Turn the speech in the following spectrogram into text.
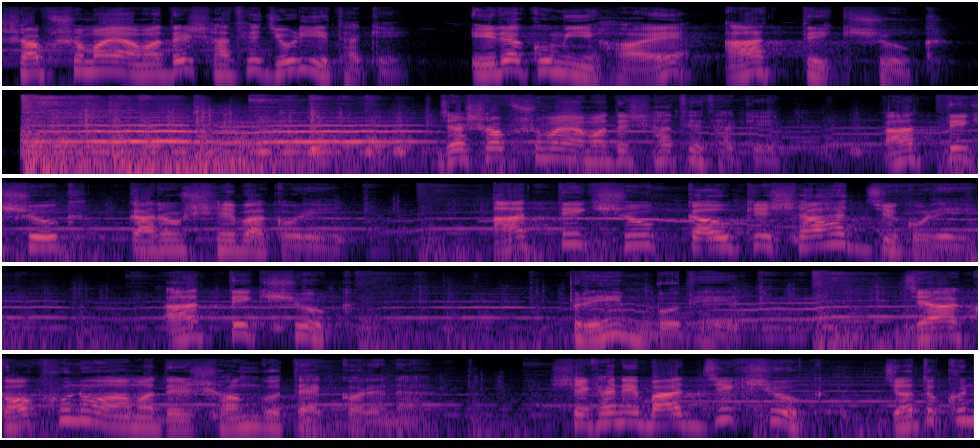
সব সময় আমাদের সাথে জড়িয়ে থাকে। এরকমই হয় আত্মিক সুখ। যা সব সময় আমাদের সাথে থাকে। আত্মিক সুখ কারোর সেবা করে। আত্মিক সুখ কাউকে সাহায্য করে। আত্মিক সুখ প্রেম বোধের যা কখনো আমাদের সঙ্গ ত্যাগ করে না। সেখানে বাহ্যিক সুখ যতক্ষণ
